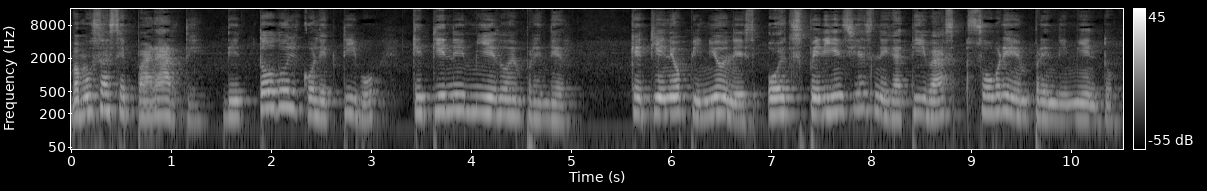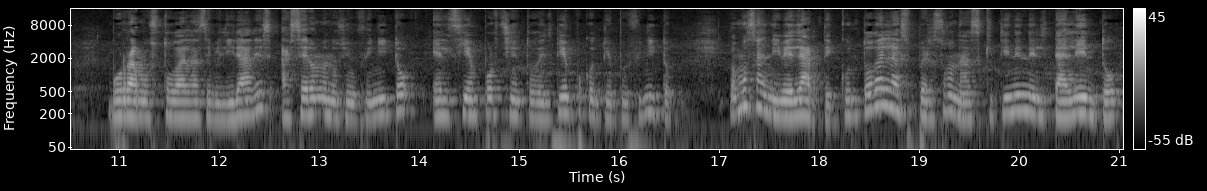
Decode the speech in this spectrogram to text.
Vamos a separarte de todo el colectivo que tiene miedo a emprender, que tiene opiniones o experiencias negativas sobre emprendimiento. Borramos todas las debilidades a cero menos infinito el 100% del tiempo con tiempo infinito. Vamos a nivelarte con todas las personas que tienen el talento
